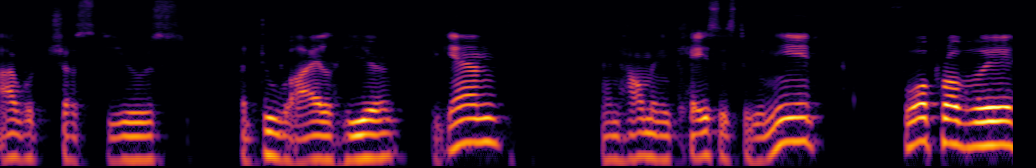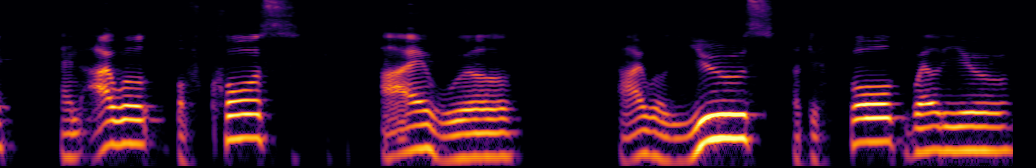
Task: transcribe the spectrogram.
I would just use a do while here again. And how many cases do we need? Four probably. And I will, of course, I will, I will use a default value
